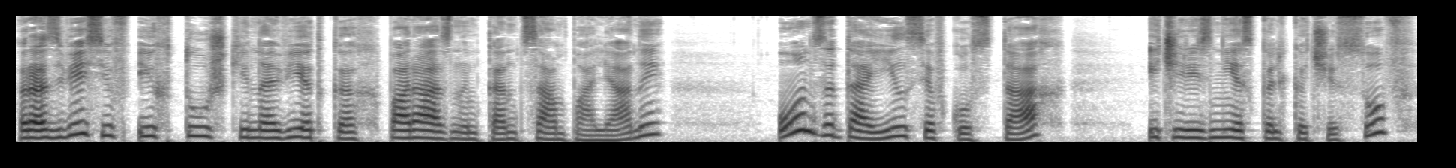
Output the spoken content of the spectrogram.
Развесив их тушки на ветках по разным концам поляны, он затаился в кустах и через несколько часов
